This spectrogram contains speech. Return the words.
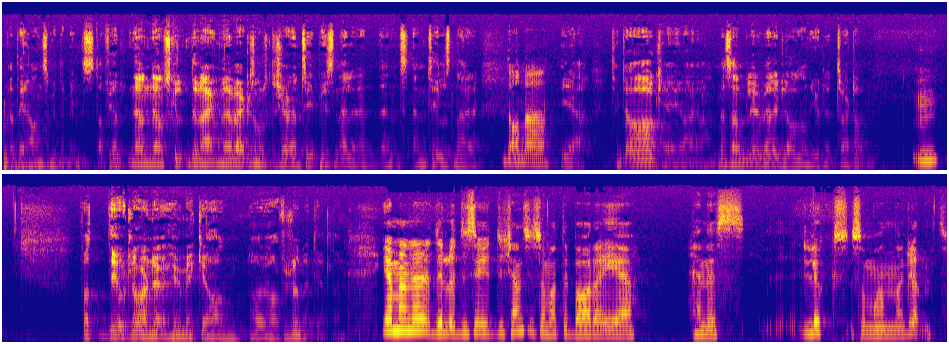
att det är han som inte minns stuff. Jag, när, när, de skulle, det när det verkar som de skulle köra en typisk, eller en, en, en till sån här, Donna, ja. Yeah. Tänkte, ah, okej, ja, ja. Men sen blev jag väldigt glad att de gjorde tvärtom. Mm. Fast det är oklart nu, hur mycket han har, har försvunnit egentligen. Ja men det, det, det, känns ju som att det bara är hennes looks som han har glömt.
